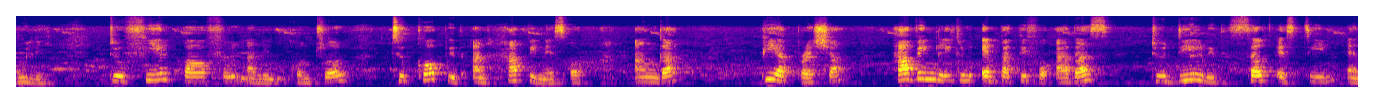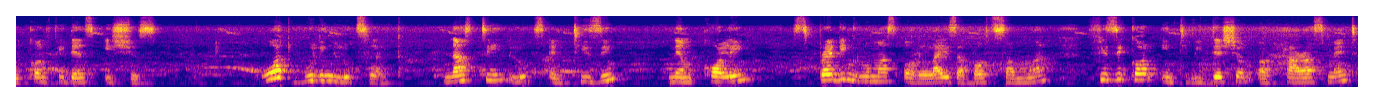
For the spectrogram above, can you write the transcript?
bully? To feel powerful and in control, to cope with unhappiness or anger, peer pressure, having little empathy for others, to deal with self esteem and confidence issues. What bullying looks like nasty looks and teasing, name calling, spreading rumors or lies about someone, physical intimidation or harassment,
